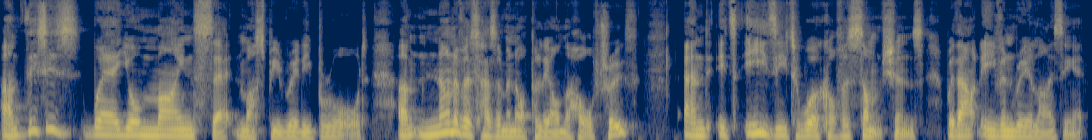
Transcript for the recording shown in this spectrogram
Um, this is where your mindset must be really broad. Um, none of us has a monopoly on the whole truth and it's easy to work off assumptions without even realizing it.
